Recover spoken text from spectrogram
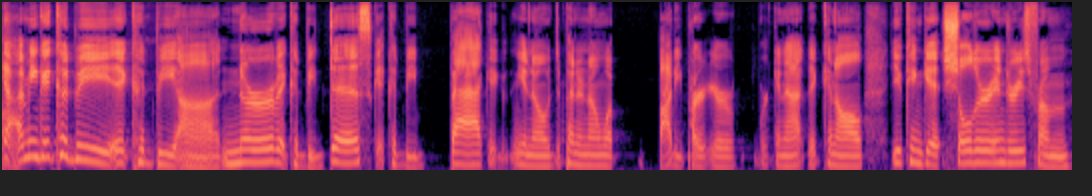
yeah. I mean, it could be it could be uh, nerve, it could be disc, it could be back. It, you know, depending on what body part you're working at, it can all. You can get shoulder injuries from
